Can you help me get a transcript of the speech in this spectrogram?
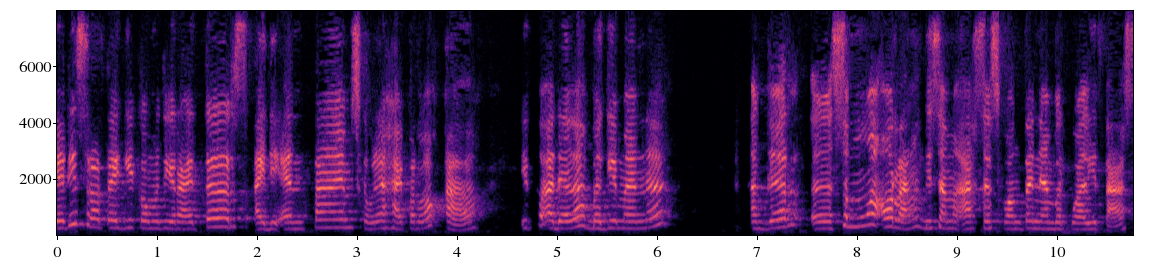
jadi strategi community writers, IDN Times, kemudian hyperlokal itu adalah bagaimana agar uh, semua orang bisa mengakses konten yang berkualitas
